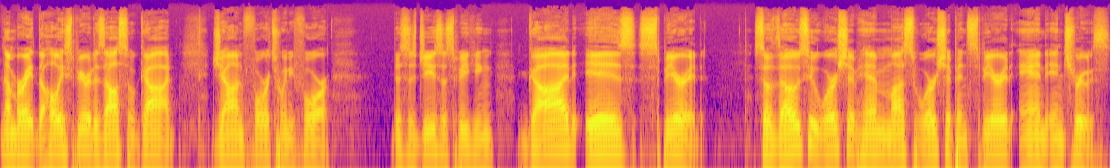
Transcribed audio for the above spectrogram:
Number eight, the Holy Spirit is also God. John 4 24. This is Jesus speaking. God is spirit. So those who worship him must worship in spirit and in truth.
